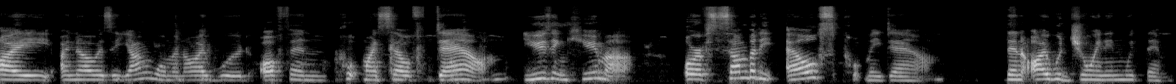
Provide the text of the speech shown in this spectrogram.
I, I know as a young woman, I would often put myself down using humor, or if somebody else put me down, then I would join in with them,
